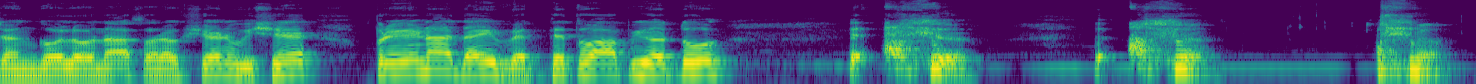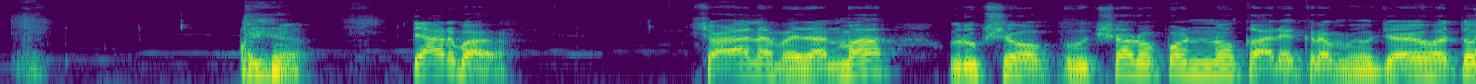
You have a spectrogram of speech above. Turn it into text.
જંગલોના સંરક્ષણ વિશે પ્રેરણાદાયી વ્યક્તિત્વ આપ્યું હતું. ત્યારબાદ શાળાના મેદાનમાં વૃક્ષો, વૃક્ષારોપણનો કાર્યક્રમ યોજાયો હતો,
